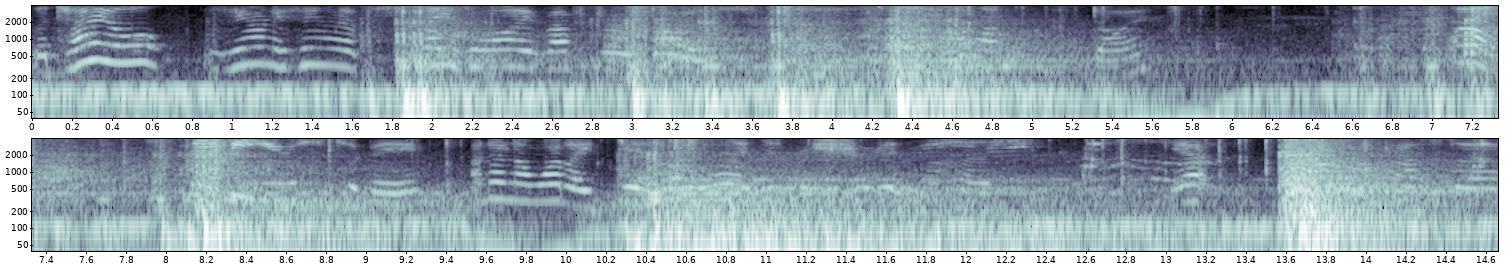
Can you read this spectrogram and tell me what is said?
The tail is the only thing that stays alive after it dies. Come on, die. Well, maybe used to be. I don't know what I did. All I did was shoot it in the head. Yep, caster.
